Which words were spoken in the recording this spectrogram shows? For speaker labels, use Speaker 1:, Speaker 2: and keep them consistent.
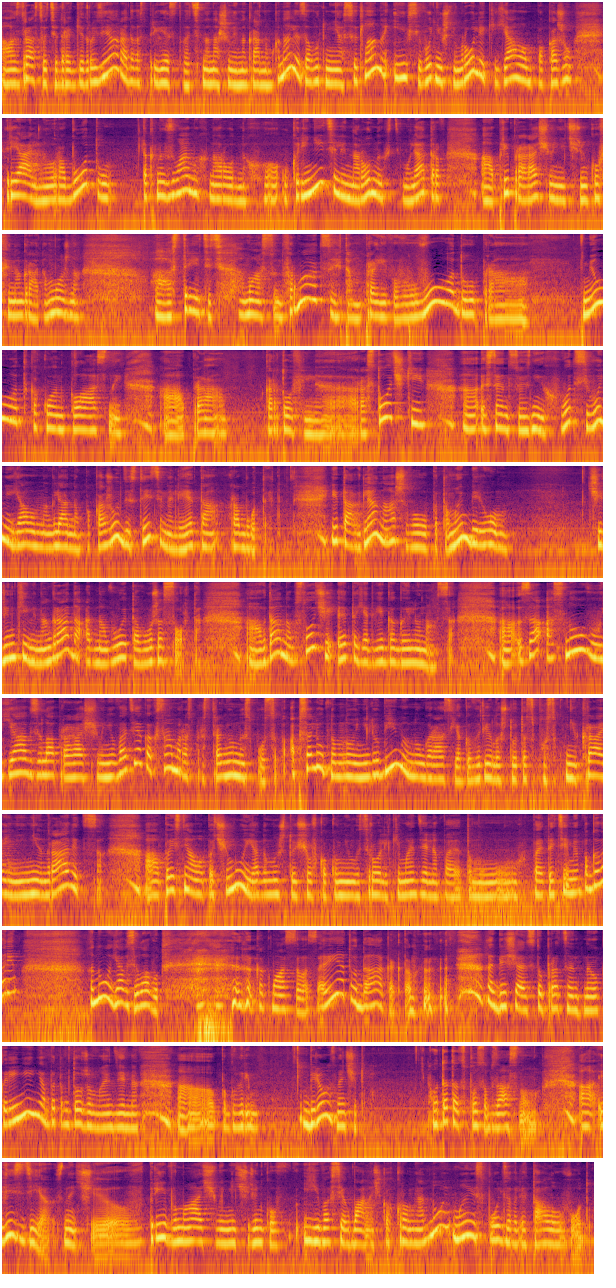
Speaker 1: А, здравствуйте, дорогие друзья! Рада вас приветствовать на нашем виноградном канале. Зовут меня Светлана и в сегодняшнем ролике я вам покажу реальную работу так называемых народных э, укоренителей, народных стимуляторов а, при проращивании черенков винограда. Можно а, встретить массу информации там, про ивовую воду, про мед, какой он классный, про картофельные росточки, э, эссенцию из них. Вот сегодня я вам наглядно покажу, действительно ли это работает. Итак, для нашего опыта мы берем черенки винограда одного и того же сорта. А, в данном случае это ядвига гайлюнаса. А, за основу я взяла проращивание в воде как самый распространенный способ. Абсолютно мной нелюбимый, много раз я говорила, что этот способ мне крайне не нравится. А, поясняла почему, я думаю, что еще в каком-нибудь ролике мы отдельно по, этому, по этой теме поговорим. Но я взяла вот как массово совету, да, как там обещают стопроцентное укоренение, об этом тоже мы отдельно а, поговорим. Берем, значит, вот этот способ за основу. А, везде, значит, при вымачивании черенков и во всех баночках, кроме одной, мы использовали талую воду.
